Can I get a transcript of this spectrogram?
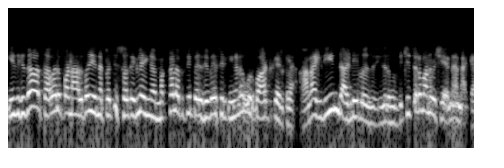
இதுக்கு தான் தவறு பண்ணாத போது என்னை பற்றி சொல்கிறீங்களா எங்கள் மக்களை பற்றி பேசி பேசியிருக்கீங்களா? ஒரு பாட்டு கேட்கல. ஆனால் இதையும் தாண்டி வருது இதில் ஒரு விசித்திரமான விஷயம் என்னன்னாக்க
